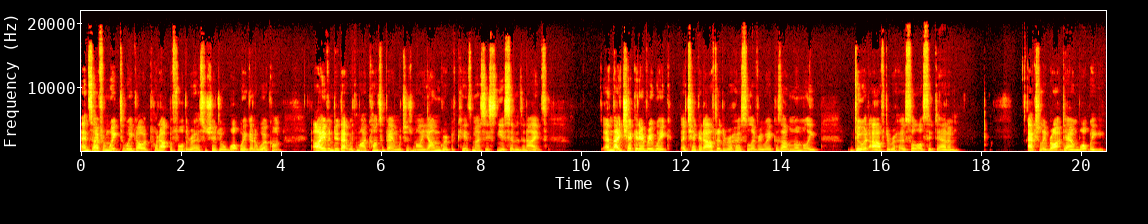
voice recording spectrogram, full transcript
And so from week to week, I would put up before the rehearsal schedule what we're going to work on. I even do that with my concert band, which is my young group of kids, mostly year sevens and eights. And they check it every week. They check it after the rehearsal every week because I'll normally do it after rehearsal. I'll sit down and actually write down what we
